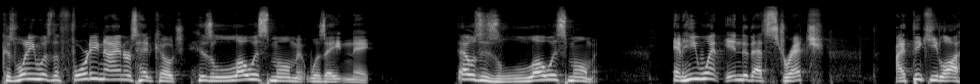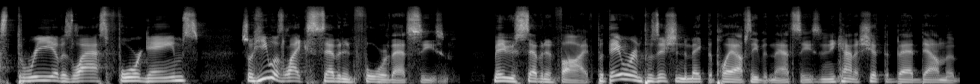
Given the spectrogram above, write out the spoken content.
Because when he was the 49ers head coach, his lowest moment was 8 and 8. That was his lowest moment. And he went into that stretch. I think he lost three of his last four games. So he was like 7 and 4 that season. Maybe 7 and 5. But they were in position to make the playoffs even that season. And he kind of shit the bed down the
